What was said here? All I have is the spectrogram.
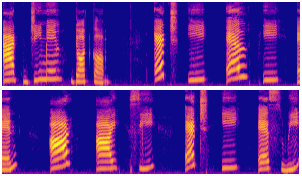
at gmail.com. H E L E N R I C H E S V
